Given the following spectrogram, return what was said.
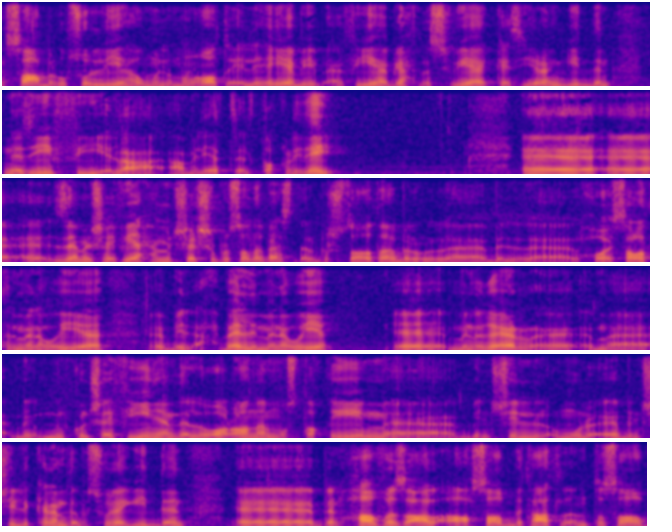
صعب الوصول ليها ومن المناطق اللي هي بيبقى فيها بيحدث فيها كثيرا جدا نزيف في العمليات التقليدية. آه، آه، زي ما شايفين إحنا ما بنشيلش البروستاتا بس ده البروستاتا بال- بالحويصلات المنوية آه، بالأحبال المنوية. آه، من غير آه، ما بنكون شايفين يعني اللي ورانا المستقيم آه، بنشيل الأمور آه، بنشيل الكلام ده بسهولة جدا آه، بنحافظ على الأعصاب بتاعة الانتصاب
